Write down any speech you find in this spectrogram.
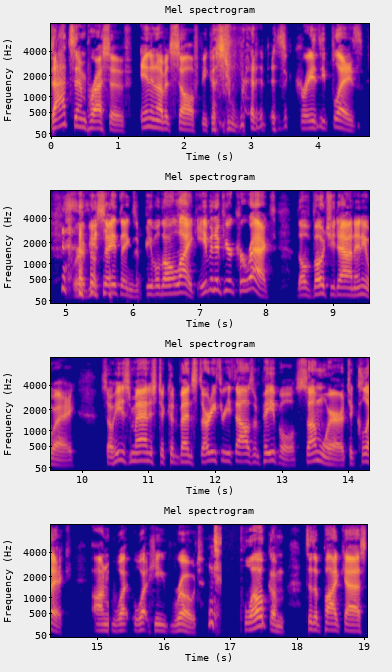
That's impressive in and of itself because Reddit is a crazy place where if you say things that people don't like, even if you're correct, they'll vote you down anyway. So he's managed to convince 33,000 people somewhere to click on what what he wrote. Welcome to the podcast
